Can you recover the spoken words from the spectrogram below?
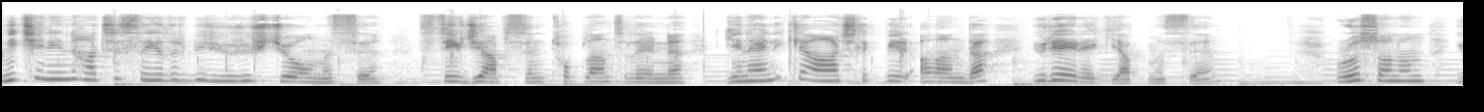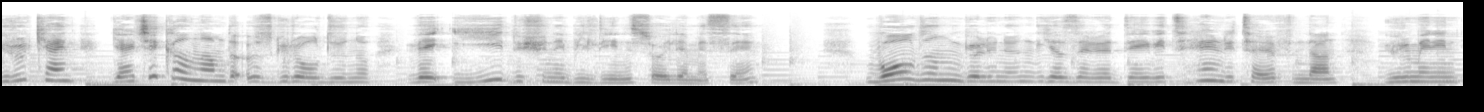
Nietzsche'nin hatırı sayılır bir yürüyüşçü olması, Steve Jobs'ın toplantılarını genellikle ağaçlık bir alanda yürüyerek yapması, Rousseau'nun yürürken gerçek anlamda özgür olduğunu ve iyi düşünebildiğini söylemesi, Walden Gölü'nün yazarı David Henry tarafından yürümenin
